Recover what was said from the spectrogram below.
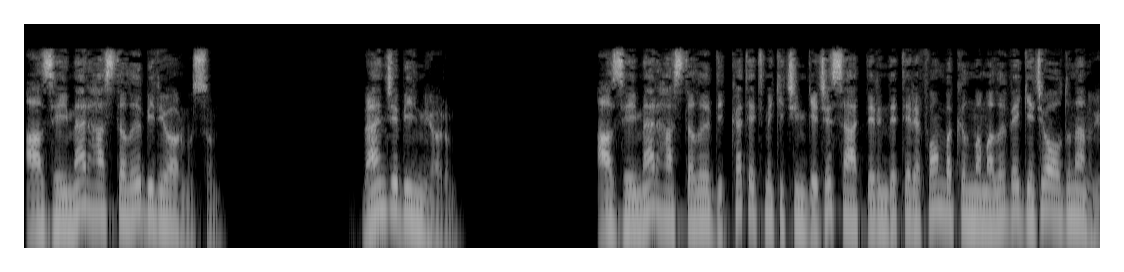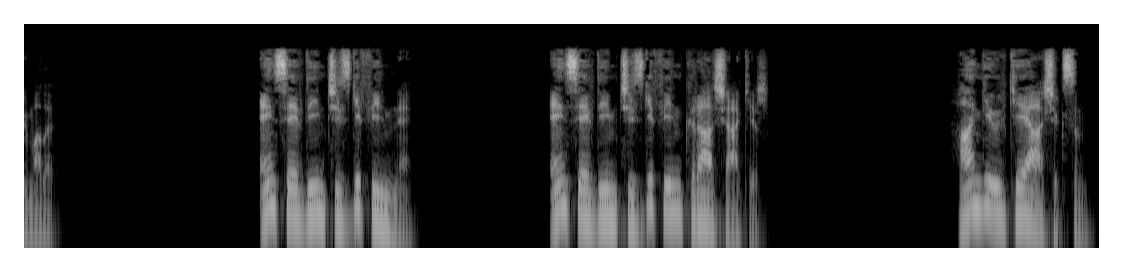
Alzheimer hastalığı biliyor musun? Bence bilmiyorum. Alzheimer hastalığı dikkat etmek için gece saatlerinde telefon bakılmamalı ve gece olduğundan uyumalı. En sevdiğin çizgi film ne? En sevdiğim çizgi film Kral Şakir. Hangi ülkeye aşıksın?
